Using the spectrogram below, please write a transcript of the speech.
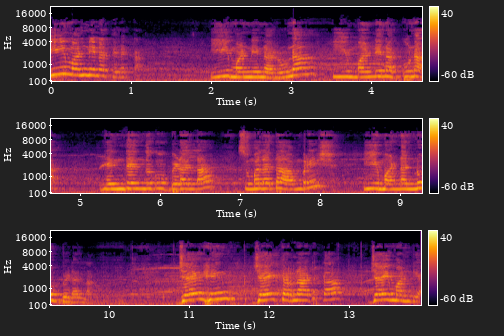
ಈ ಮಣ್ಣಿನ ತಿಲಕ, ಈ ಮಣ್ಣಿನ ಋಣ, ಈ ಮಣ್ಣಿನ ಗುಣ ಎಂದೆಂದಿಗೂ ಬಿಡಲ್ಲ. ಸುಮಲತಾ ಅಂಬರೀಷ್, ಈ ಮಣ್ಣನ್ನು ಬಿಡಲ್ಲ. ಜೈ ಹಿಂದ್, ಜೈ ಕರ್ನಾಟಕ, ಜೈ ಮಂಡ್ಯ.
